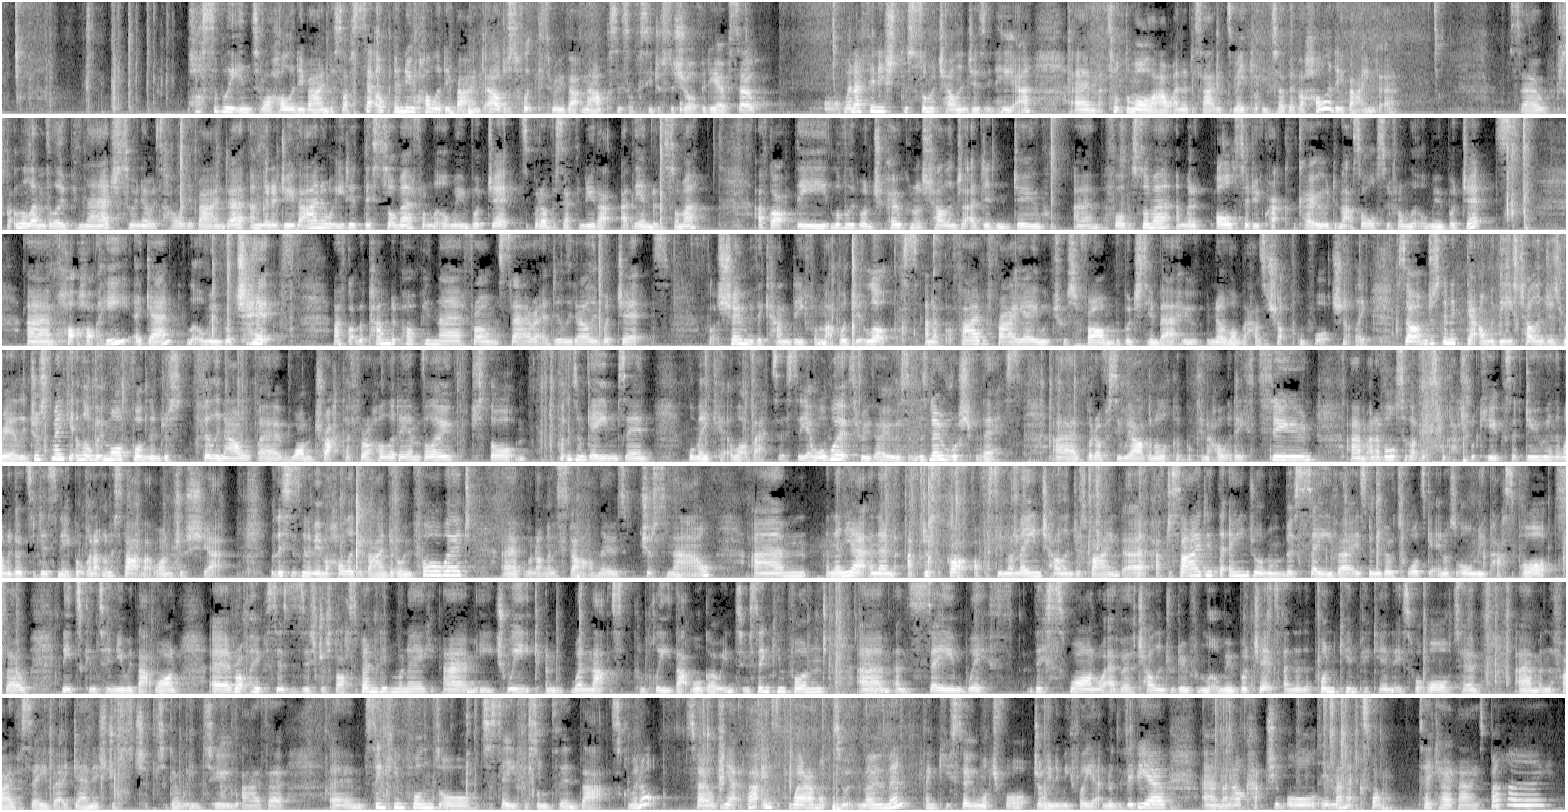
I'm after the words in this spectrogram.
possibly into a holiday binder. So I've set up a new holiday binder. I'll just flick through that now because it's obviously just a short video. So when I finished the summer challenges in here, um, I took them all out and I decided to make it into a bit of a holiday binder. So I've just got a little envelope in there just so we know it's a holiday binder. I'm going to do that I Know What You Did This Summer from Little Moon Budgets, but obviously I can do that at the end of the summer. I've got the Lovely Bunch of Coconuts challenge that I didn't do um, before the summer. I'm going to also do Crack the Code, and that's also from Little Moon Budgets. Um, Hot Hot Heat, again, Little Moon Budgets. I've got the Panda Pop in there from Sarah at Dilly Dally Budgets. Got Show Me the Candy from that Budget Looks. And I've got Five of Friday, which was from the Budgeting Bear, who no longer has a shop, unfortunately. So I'm just going to get on with these challenges, really. Just make it a little bit more fun than just filling out uh, one tracker for a holiday envelope. Just thought putting some games in will make it a lot better. So yeah, we'll work through those. There's no rush for this. Uh, but obviously we are going to look at booking a holiday soon. Um, and I've also got this from Cashbook Q because I do really want to go to Disney, but we're not going to start that one just yet. But this is going to be my holiday binder going forward, uh, but we're not going to start on those just now. Um, and then yeah, and then I've just got obviously my main challenges binder. I've decided that Angel Numbers Saver is going to go towards getting us all new passports, so need to continue with that one. Uh, Rock Paper Scissors is just our spending money um, each week, and when that's complete, that will go into a sinking fund. Um, and same with this one, whatever challenge we do from Little Moon Budgets, and then the pumpkin picking is for autumn, um, and the fiver saver again is just to go into either um, sinking funds or to save for something that's coming up. So yeah, that is where I'm up to at the moment. Thank you so much for joining me for yet another video um, and I'll catch you all in my next one. Take care guys, bye!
